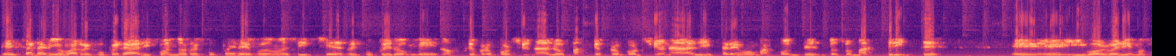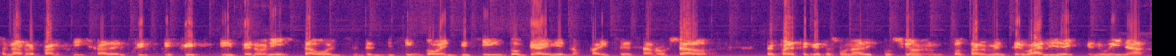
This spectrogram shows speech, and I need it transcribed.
el salario va a recuperar y cuando recupere podemos decir, che, recuperó menos que proporcional o más que proporcional y estaremos más contentos o más tristes eh, y volveremos a la repartija del 50-50 peronista o el 75-25 que hay en los países desarrollados. Me parece que esa es una discusión totalmente válida y genuina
